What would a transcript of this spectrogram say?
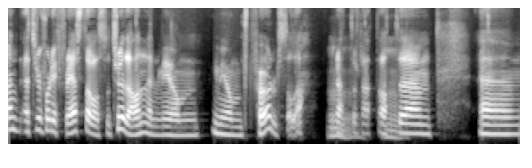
men jeg tror for de fleste av oss så tror jeg det handler mye om, mye om følelser, da, Mm. rett og slett. At, eh, eh,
